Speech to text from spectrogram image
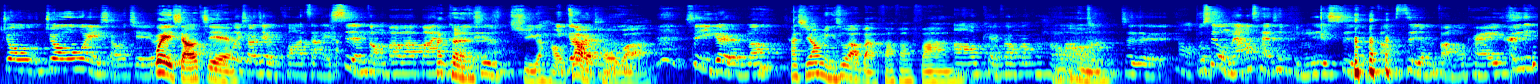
周周魏小姐，魏小姐魏小姐很夸张哎，四人房八八八，她可能是取个好兆头吧，是一个人吗？他希望民宿老板发发发。啊，OK，发发发，好哦好，对对对，不是我们要猜是平日四人房，四人房，OK，就是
